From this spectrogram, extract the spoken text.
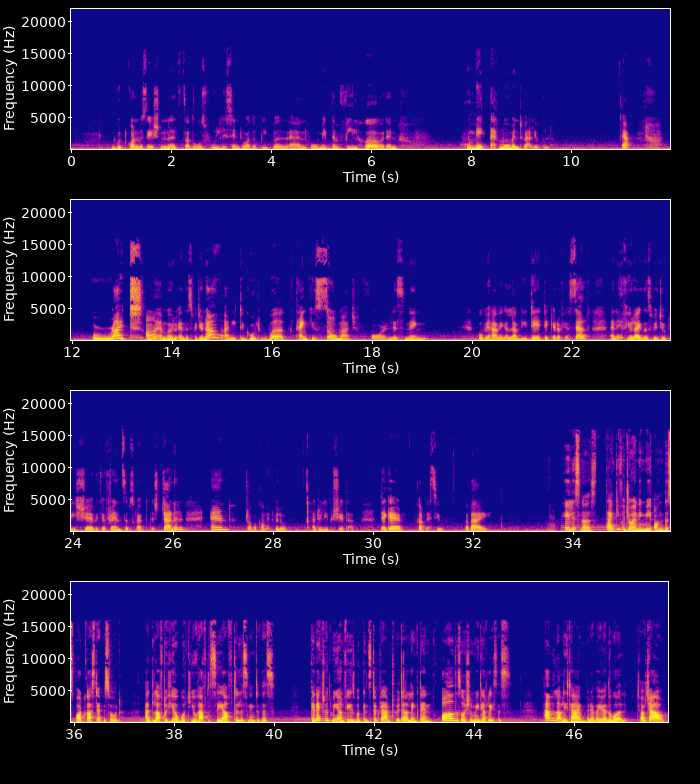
good conversationalists are those who listen to other people and who make them feel heard and who make that moment valuable. Yeah? Right, I am going to end this video now. I need to go to work. Thank you so much for listening. Hope you're having a lovely day. Take care of yourself. And if you like this video, please share with your friends, subscribe to this channel, and drop a comment below. I'd really appreciate that. Take care. God bless you. Bye bye. Hey, listeners, thank you for joining me on this podcast episode. I'd love to hear what you have to say after listening to this. Connect with me on Facebook, Instagram, Twitter, LinkedIn, all the social media places. Have a lovely time wherever you're in the world. Ciao, ciao.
